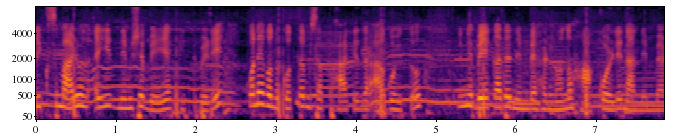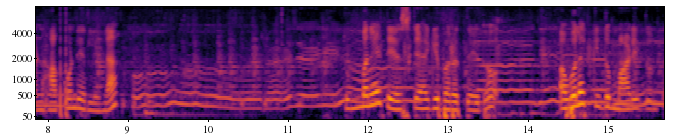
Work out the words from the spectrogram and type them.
ಮಿಕ್ಸ್ ಮಾಡಿ ಒಂದು ಐದು ನಿಮಿಷ ಬೇಯಕ್ಕೆ ಇಟ್ಬಿಡಿ. ಕೊನೆಗೊಂದು ಕೊತ್ತಂಬರಿ ಸೊಪ್ಪು ಹಾಕಿದರೆ ಆಗೋಯ್ತು. ನಿಮಗೆ ಬೇಕಾದರೆ ನಿಂಬೆ ಹಣ್ಣನ್ನು ಹಾಕ್ಕೊಳ್ಳಿ ನಾನು ನಿಂಬೆ ಹಣ್ಣು ಹಾಕ್ಕೊಂಡಿರಲಿಲ್ಲ ತುಂಬಾ ಟೇಸ್ಟಿಯಾಗಿ ಬರುತ್ತೆ ಇದು. ಅವಲಕ್ಕಿದು ಮಾಡಿದ್ದು ಅಂತ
